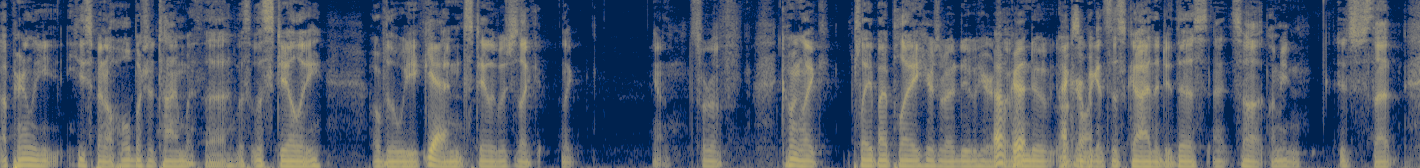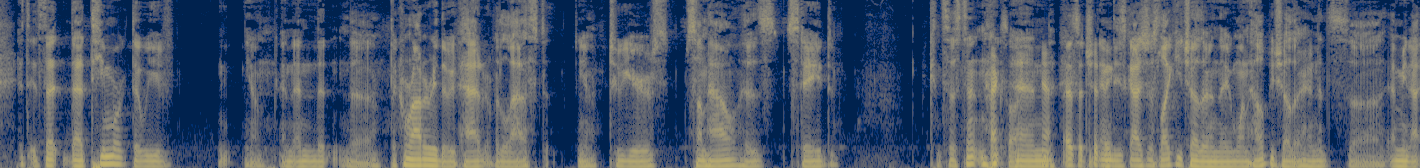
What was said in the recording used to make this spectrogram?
apparently he spent a whole bunch of time with uh, with, with Staley over the week. Yeah. and Staley was just like like you know sort of going like play by play. Here's what I do. Here's Oh, what good. I'm going to do. I'll go up against this guy, and then do this. So I mean, it's just that it's, it's that that teamwork that we've you know, and and the, the the camaraderie that we've had over the last you know two years somehow has stayed consistent. Excellent. and Yeah, as it should and be. these guys just like each other and they want to help each other. And it's, uh, I mean, I,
